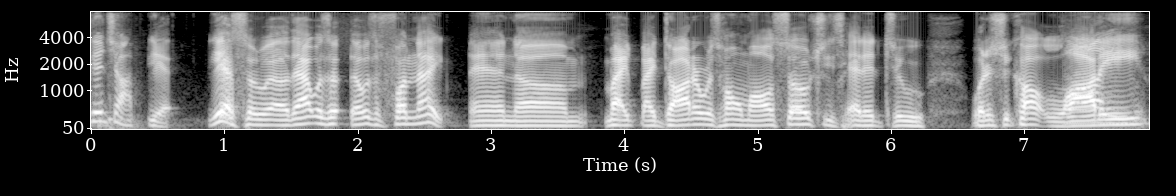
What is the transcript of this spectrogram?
Good job. yeah. Yeah, so uh, that was a that was a fun night, and um, my my daughter was home also. She's headed to what does she call it? Lottie. Lottie.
